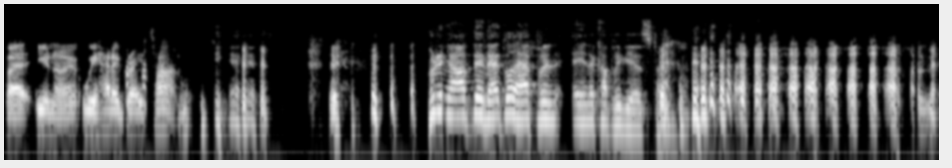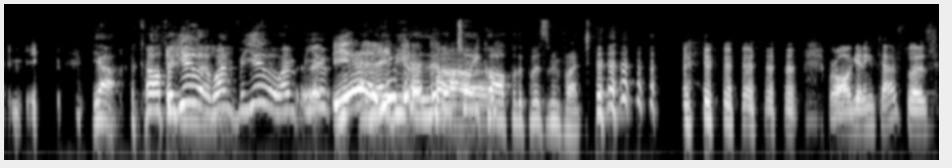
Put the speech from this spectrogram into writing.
but you know, we had a great time. yes. Putting out there that will happen in a couple of years' time. maybe. Yeah, a car for you, one for you, one for you. Yeah, and maybe a, a little toy car for the person in front. We're all getting Teslas.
